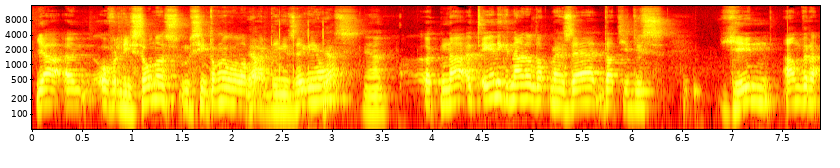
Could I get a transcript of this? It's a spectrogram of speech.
Ja, en over die Sonos misschien toch nog wel een Ja. paar dingen zeggen, jongens. ja. Het, na, het enige nadeel dat men zei, dat je dus geen andere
